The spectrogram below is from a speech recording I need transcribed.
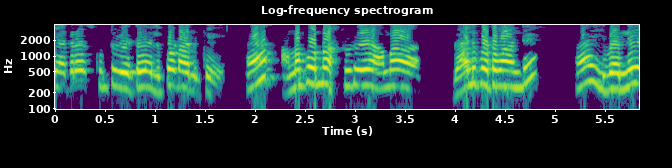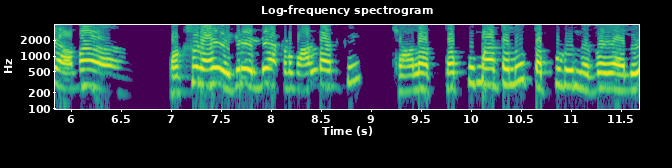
ఎగరేసుకుంటూ ఎటో వెళ్ళిపోవడానికి? అన్నపూర్ణ స్టూడియో అన్న గాలిపటమా అండి? ఇవన్నీ అన్న పక్షుల ఎగిరెళ్ళి అక్కడ వాడడానికి? చాలా తప్పు మాటలు తప్పుడు నిర్ణయాలు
